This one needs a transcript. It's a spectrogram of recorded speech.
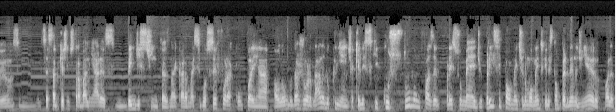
Eu, assim, você sabe que a gente trabalha em áreas bem distintas, né, cara? Mas se você for acompanhar ao longo da jornada do cliente, aqueles que costumam fazer preço médio, principalmente no momento que eles estão perdendo dinheiro, olha,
